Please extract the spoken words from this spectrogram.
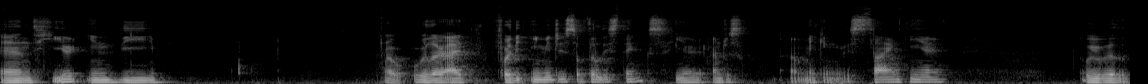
And here in the, oh, we'll write for the images of the listings. Here I'm just uh, making this sign here. We will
